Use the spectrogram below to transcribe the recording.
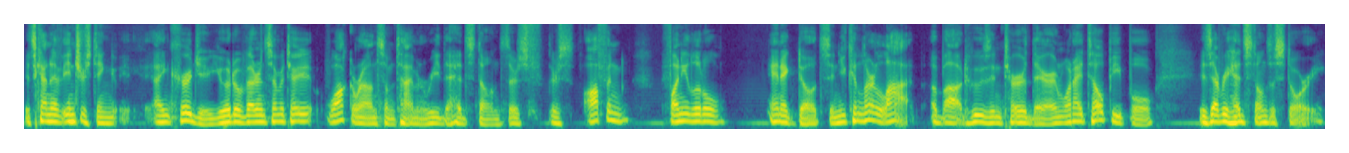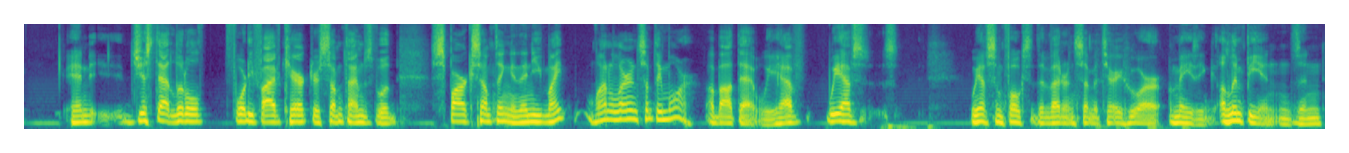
it's kind of interesting. I encourage you, you go to a veteran cemetery, walk around sometime and read the headstones. There's there's often funny little anecdotes, and you can learn a lot about who's interred there. And what I tell people is every headstone's a story. And just that little 45 characters sometimes will spark something and then you might want to learn something more about that. We have we have we have some folks at the Veteran Cemetery who are amazing, Olympians and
